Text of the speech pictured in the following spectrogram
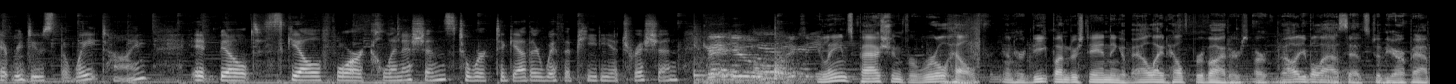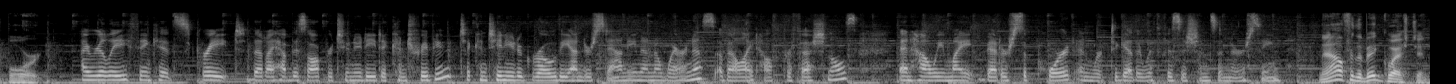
It reduced the wait time. It built skill for clinicians to work together with a pediatrician. Thank you. Elaine's passion for rural health and her deep understanding of allied health providers are valuable assets to the RPAP board. I really think it's great that I have this opportunity to contribute, to continue to grow the understanding and awareness of allied health professionals and how we might better support and work together with physicians and nursing. Now for the big question.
